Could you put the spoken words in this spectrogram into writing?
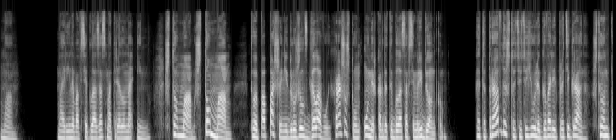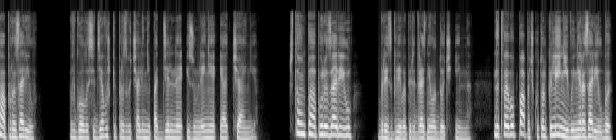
Мам. Марина во все глаза смотрела на Инну. Что, мам? Что, мам? Твой папаша не дружил с головой. Хорошо, что он умер, когда ты была совсем ребенком. Это правда, что тетя Юля говорит про Тиграна, что он папу разорил? В голосе девушки прозвучали неподдельное изумление и отчаяние. «Что он папу разорил?» — брезгливо передразнила дочь Инна. «Да твоего папочку только ленивый не разорил бы!»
